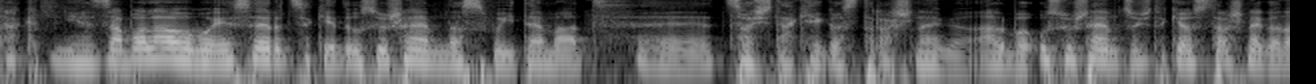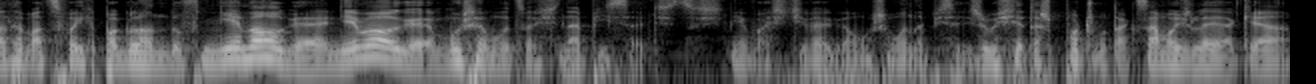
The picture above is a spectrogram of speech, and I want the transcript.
tak mnie zabolało moje serce, kiedy usłyszałem na swój temat e, coś takiego strasznego, albo usłyszałem coś takiego strasznego na temat swoich poglądów. Nie mogę, nie mogę, muszę mu coś napisać, coś niewłaściwego muszę mu napisać, żeby się też poczuł tak samo źle jak ja.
